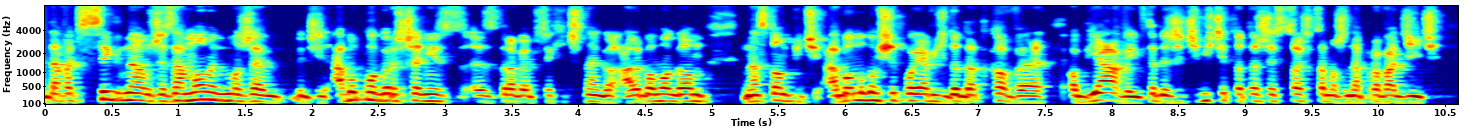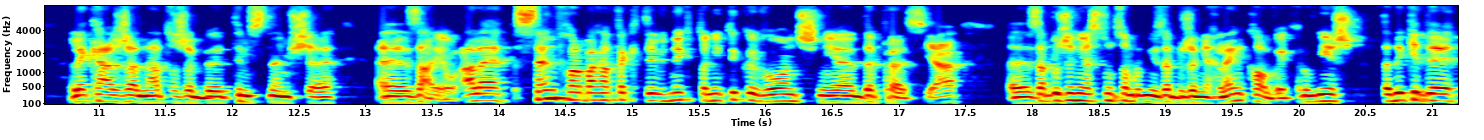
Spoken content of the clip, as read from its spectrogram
dawać sygnał, że za moment może być albo pogorszenie zdrowia psychicznego, albo mogą nastąpić, albo mogą się pojawić dodatkowe objawy i wtedy rzeczywiście to też jest coś, co może naprowadzić lekarza na to, żeby tym snem się e, zajął. Ale sen w chorobach afektywnych to nie tylko i wyłącznie depresja. E, zaburzenia snu są również zaburzeniach lękowych. Również wtedy, kiedy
